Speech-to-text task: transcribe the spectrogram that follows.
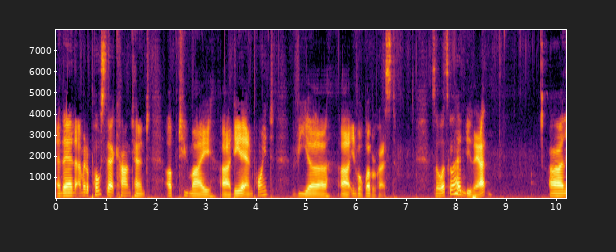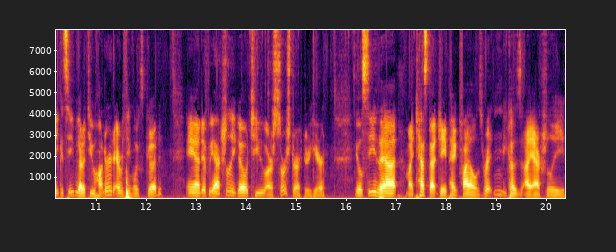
and then I'm going to post that content up to my uh, data endpoint via uh, invoke web request. So let's go ahead and do that. Uh, and you can see we got a 200. Everything looks good. And if we actually go to our source directory here, you'll see that my test.jpg file is written because I actually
